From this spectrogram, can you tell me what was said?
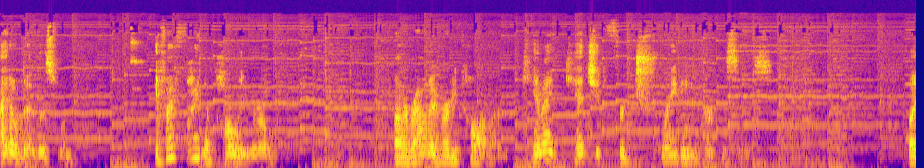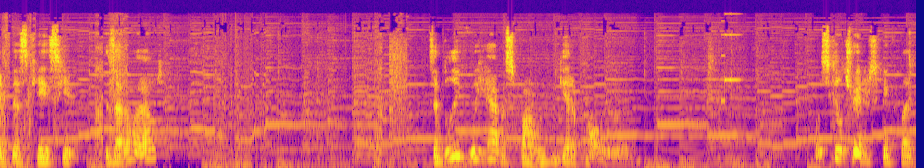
I don't know this one. If I find a Poliwhirl on a route I've already caught on, can I catch it for trading purposes? Like this case here. Is that allowed? So I believe we have a spot where we can get a Poliwhirl. What skill traders can collect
